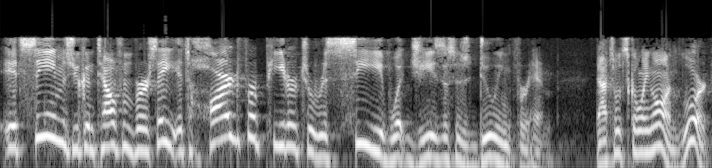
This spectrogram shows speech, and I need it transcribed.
it seems, you can tell from verse 8, it's hard for Peter to receive what Jesus is doing for him. That's what's going on. Lord,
